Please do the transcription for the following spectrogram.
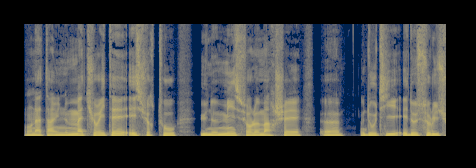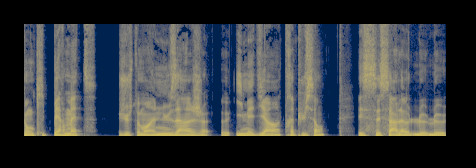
on atteint une maturité et surtout une mise sur le marché euh, d'outils et de solutions qui permettent justement un usage euh, immédiat, très puissant. Et c'est ça le,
